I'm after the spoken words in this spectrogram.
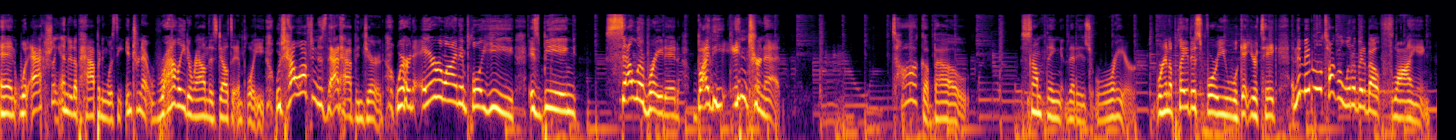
And what actually ended up happening was the internet rallied around this Delta employee, which how often does that happen, Jared? Where an airline employee is being celebrated by the internet. Talk about something that is rare. We're going to play this for you. We'll get your take. And then maybe we'll talk a little bit about flying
